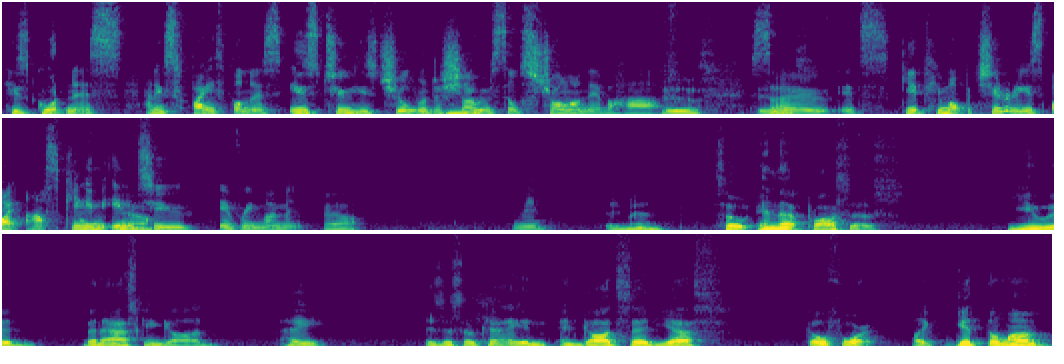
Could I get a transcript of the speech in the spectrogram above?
his goodness and his faithfulness is to his children to show mm. himself strong on their behalf. So it's give him opportunities by asking him yeah. into every moment. Yeah. Amen. Amen. So in that process, you had been asking God, hey, is this okay? And, and God said, yes, go for it. Like, get the loan.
